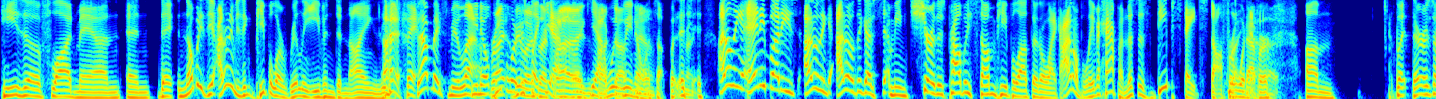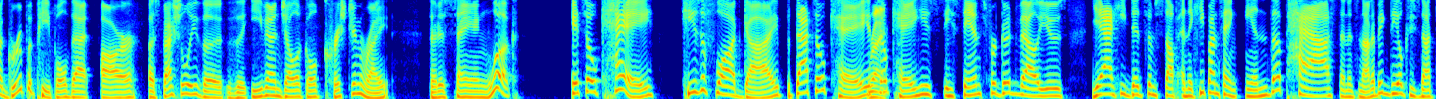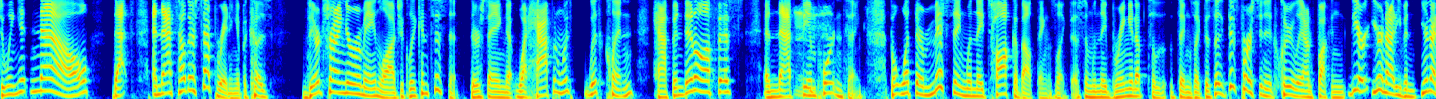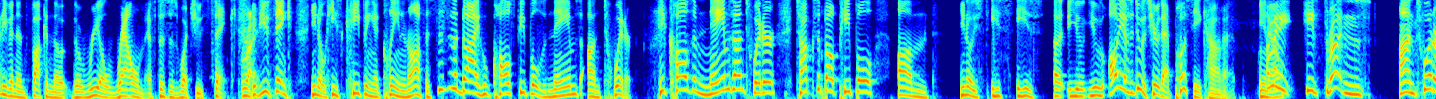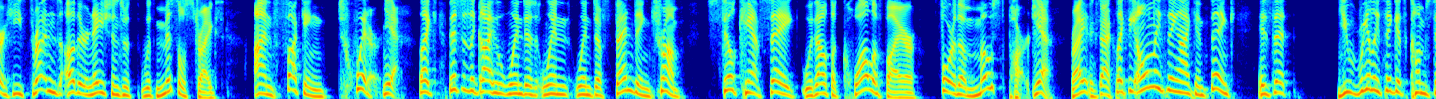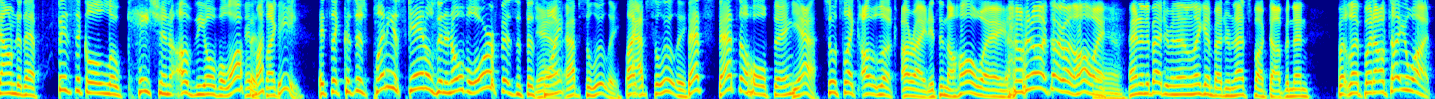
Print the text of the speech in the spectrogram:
he's a flawed man, and they nobody's. I don't even think people are really even denying the I- affair. that makes me laugh. you know, right? people are just like, yeah, "Well, like, yeah, we, we know Yeah. what's up. But it's, Right. I don't think anybody's, I don't think, I don't think I've, I mean, sure, there's probably some people out there that are like, I don't believe it happened. This is deep state stuff or Right, whatever. yeah. Um, but there is a group of people that are, especially the the evangelical Christian right, that is saying, look, it's okay. He's a flawed guy, but that's okay. It's Right. okay. He's he stands for good values. Yeah, he did some stuff, and they keep on saying in the past, and it's not a big deal because he's not doing it now. That's and that's how they're separating it because they're trying to remain logically consistent. They're saying that what happened with with Clinton happened in office, and that's the important thing. But what they're missing when they talk about things like this, and when they bring it up to things like this, like this person is clearly on fucking. You're you're not even you're not even in fucking the the real realm if this is what you think. Right. If you think you know he's keeping it clean in office, this is a guy who calls people's names on Twitter. He calls them names on Twitter. Talks about people. Um, you know, he's he's he's uh, you you. All you have to do is hear that pussy comment. You know, I mean, he, he threatens on Twitter. He threatens other nations with with missile strikes on fucking Twitter. Yeah. like this is a guy who, when does when when defending Trump, still can't say without the qualifier for the most part. Yeah, right. exactly. Like the only thing I can think is that you really think it comes down to that physical location of the Oval Office. It must like, be. It's like because there's plenty of scandals in an Oval Orifice at this Yeah, point. absolutely, Like, absolutely. That's that's a whole thing. Yeah. So it's like, oh look, all right, it's in the hallway. we don't want to talk about the hallway Yeah. and in the bedroom, and then the Lincoln bedroom. That's fucked up. And then, but but I'll tell you what.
